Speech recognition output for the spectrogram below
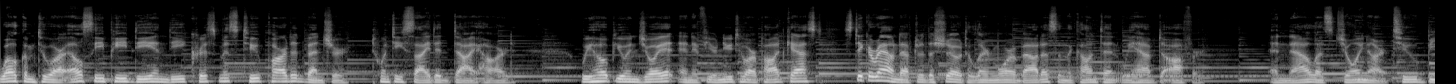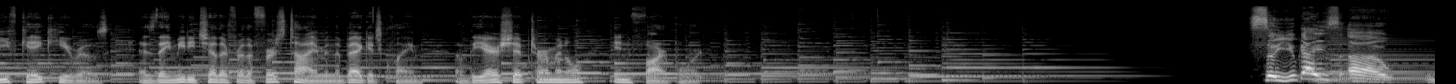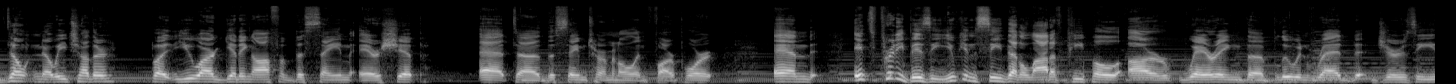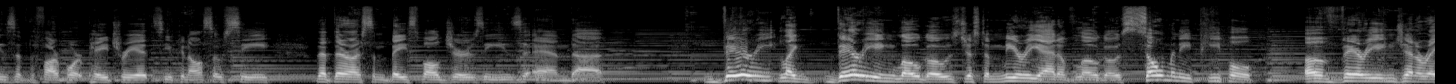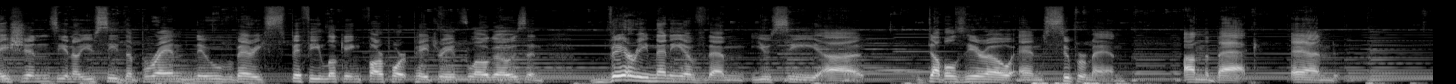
Welcome to our LCP D&D Christmas two-part adventure, 20-sided Die Hard. We hope you enjoy it, and if you're new to our podcast, stick around after the show to learn more about us and the content we have to offer. And now let's join our two beefcake heroes as they meet each other for the first time in the baggage claim of the airship terminal in Farport. So you guys uh, don't know each other, but you are getting off of the same airship at uh, the same terminal in Farport, and it's pretty busy. You can see that a lot of people are wearing the blue and red jerseys of the Farport Patriots. You can also see that there are some baseball jerseys and uh, very like varying logos, just a myriad of logos. So many people of varying generations. You know, you see the brand new, very spiffy looking Farport Patriots logos, and very many of them you see uh, Double Zero and Superman on the back. And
